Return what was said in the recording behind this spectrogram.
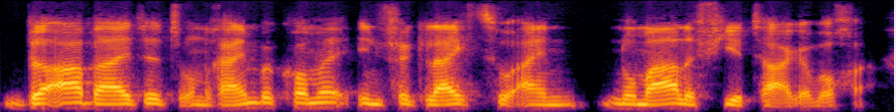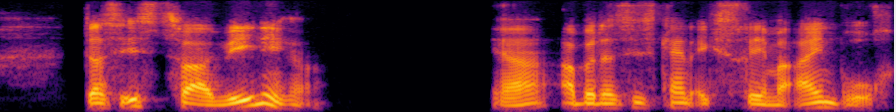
bearbeitet und reinbekomme im Vergleich zu ein normale Vier-Tage-Woche. Das ist zwar weniger, ja, aber das ist kein extremer Einbruch.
